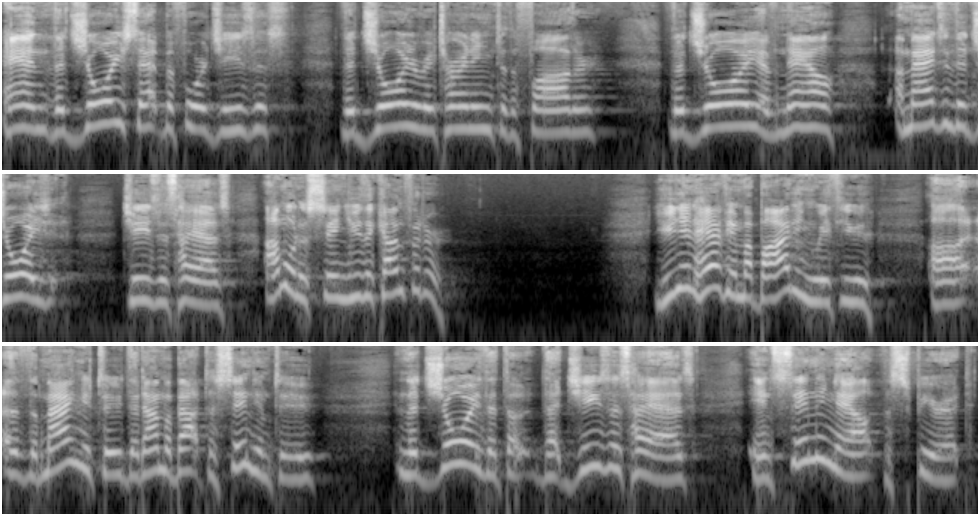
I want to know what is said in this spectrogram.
And the joy set before Jesus the joy of returning to the Father, the joy of now, imagine the joy Jesus has. I'm going to send you the Comforter. You didn't have him abiding with you uh, of the magnitude that I'm about to send him to, and the joy that, the, that Jesus has in sending out the Spirit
